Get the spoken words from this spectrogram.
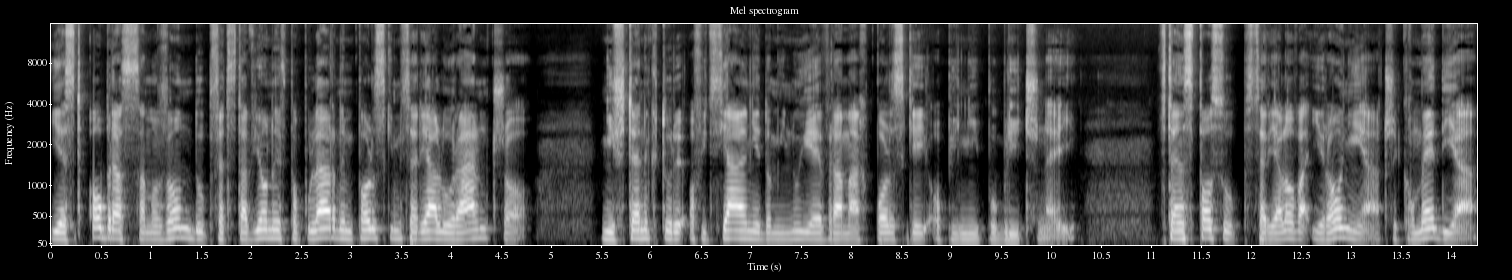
jest obraz samorządu przedstawiony w popularnym polskim serialu Rancho niż ten, który oficjalnie dominuje w ramach polskiej opinii publicznej. W ten sposób serialowa ironia czy komedia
